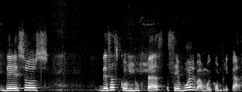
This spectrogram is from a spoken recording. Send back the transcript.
de esos de esas conductas se vuelva muy complicada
